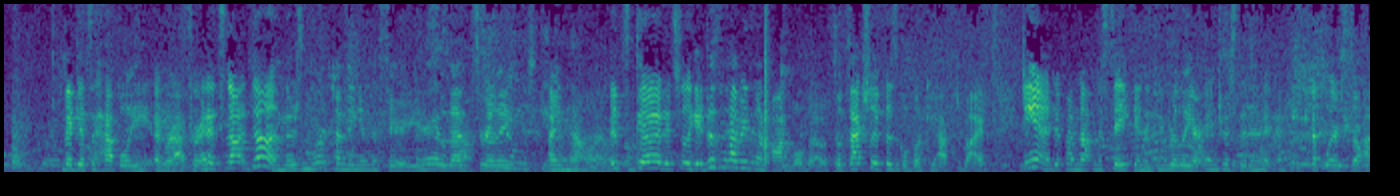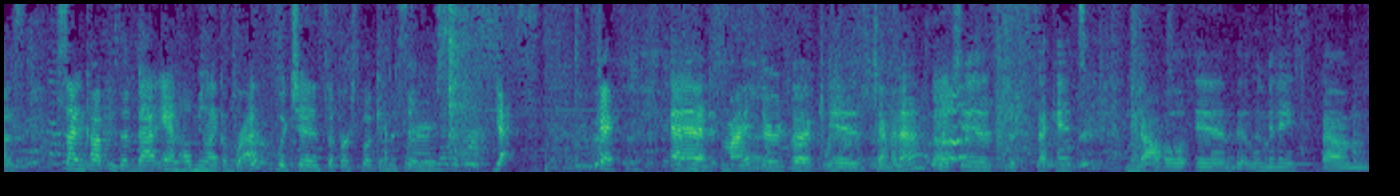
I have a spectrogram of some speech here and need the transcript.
that gets a happily ever after. And it's not done. There's more coming in the series. So that's really, I know. It's good. It's really good. It doesn't have anything on Audible though. So it's actually a physical book you have to buy. And if I'm not mistaken, if you really are interested in it, I think Kepler still has signed copies of that and Hold Me Like a Breath, which is the first book in the series. Yes. Okay. And my third book is Gemina, which is the second novel in the Illuminae um,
